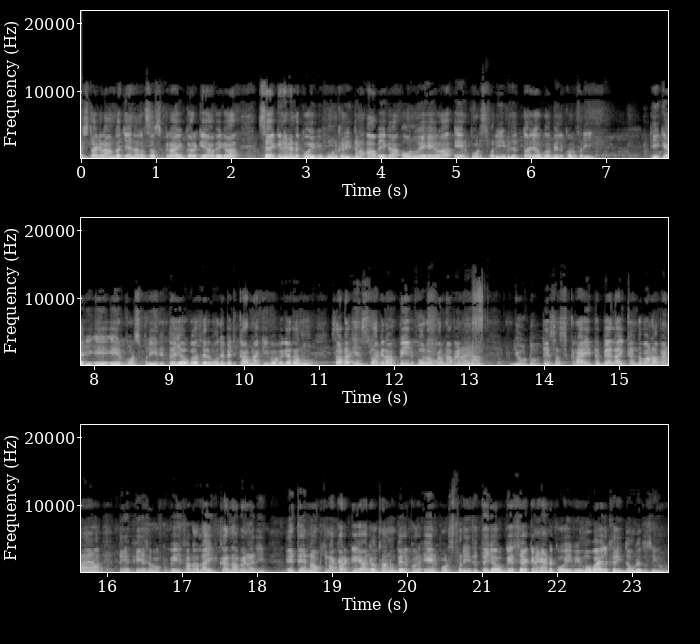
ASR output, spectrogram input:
Instagram ਦਾ ਚੈਨਲ ਸਬਸਕ੍ਰਾਈਬ ਕਰਕੇ ਆਵੇਗਾ ਸੈਕਿੰਡ ਹੈਂਡ ਕੋਈ ਵੀ ਫੋਨ ਖਰੀਦਣ ਆਵੇਗਾ, ਉਹਨੂੰ ਇਹ ਵਾਲਾ 에ਅਰਪੋਰਟਸ ਫ੍ਰੀ ਵੀ ਦਿੱਤਾ ਜਾਊਗਾ, ਬਿਲਕੁਲ ਫ੍ਰੀ ਠੀਕ ਹੈ ਜੀ, ਇਹ 에어ਪੋਰਟਸ ਫ੍ਰੀ ਦਿੱਤਾ ਜਾਊਗਾ, ਸਿਰਫ ਉਹਦੇ ਵਿੱਚ ਕਰਨਾ ਕੀ ਪਵੇਗਾ ਤੁਹਾਨੂੰ? ਸਾਡਾ ਇੰਸਟਾਗ੍ਰam ਪੇਜ ਫੋਲੋ ਕਰਨਾ ਪੈਣਾ ਆ, YouTube ਤੇ ਸਬਸਕ੍ਰਾਈਬ ਤੇ ਬੈਲ ਆਈਕਨ ਦਬਾਉਣਾ ਪੈਣਾ ਆ, ਤੇ ਫੇਸਬੁੱਕ ਪੇਜ ਸਾਡਾ ਲਾਈਕ ਕਰਨਾ ਪੈਣਾ ਜੀ। ਇਹ ਤਿੰਨ ਆਪਸ਼ਨਾਂ ਕਰਕੇ ਆ ਜਾਓ, ਤੁਹਾਨੂੰ ਬਿਲਕੁਲ 에어ਪੋਰਟਸ ਫ੍ਰੀ ਦਿੱਤੇ ਜਾਊਗੇ। ਸੈਕੰਡ ਹੈਂਡ ਕੋਈ ਵੀ ਮੋਬਾਈਲ ਖਰੀਦੋਗੇ ਤੁਸੀਂ ਹੁਣ।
